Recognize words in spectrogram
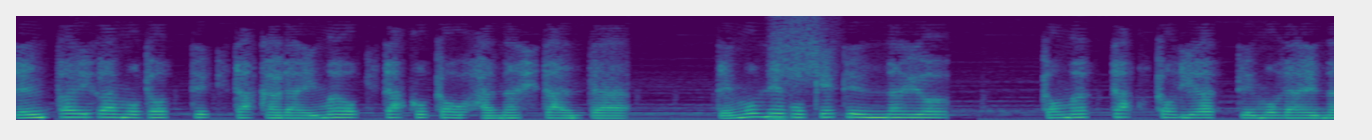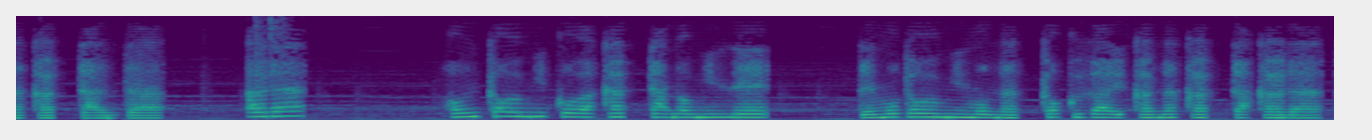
先輩が戻ってきたから今起きたことを話したんだ。でも寝ぼけてんなよ。と全く取り合ってもらえなかったんだ。あら本当に怖かったのにね。でもどうにも納得がいかなかったから、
